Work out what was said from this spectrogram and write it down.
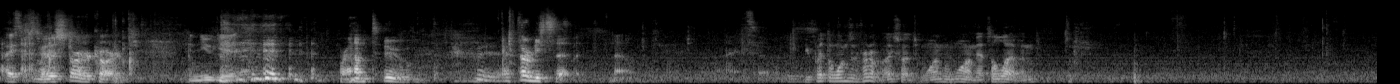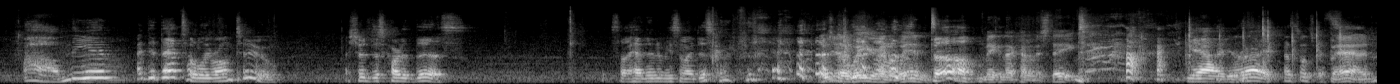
I with his starter cards. and you get Round two. Thirty-seven. No. Alright, so You put the ones in front of it, so it's 1 1. That's 11. Oh man, I did that totally wrong too. I should have discarded this. So I had enemies in my discard for that. There's no way you're gonna win. Dumb. making that kind of mistake. Yeah, you're right. That's what's bad.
